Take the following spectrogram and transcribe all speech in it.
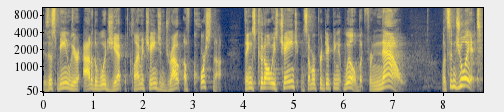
Does this mean we are out of the woods yet with climate change and drought? Of course not. Things could always change, and some are predicting it will. But for now, let's enjoy it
